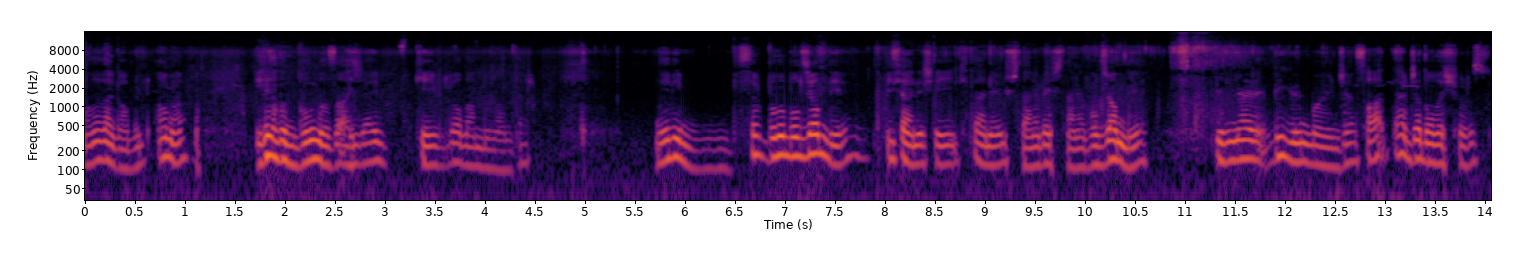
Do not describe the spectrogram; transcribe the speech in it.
Ona da kabul ama inanın bulması acayip keyifli olan bir mantar. Ne diyeyim, sırf bunu bulacağım diye bir tane şeyi, iki tane, üç tane, beş tane bulacağım diye günler, bir gün boyunca saatlerce dolaşıyoruz.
